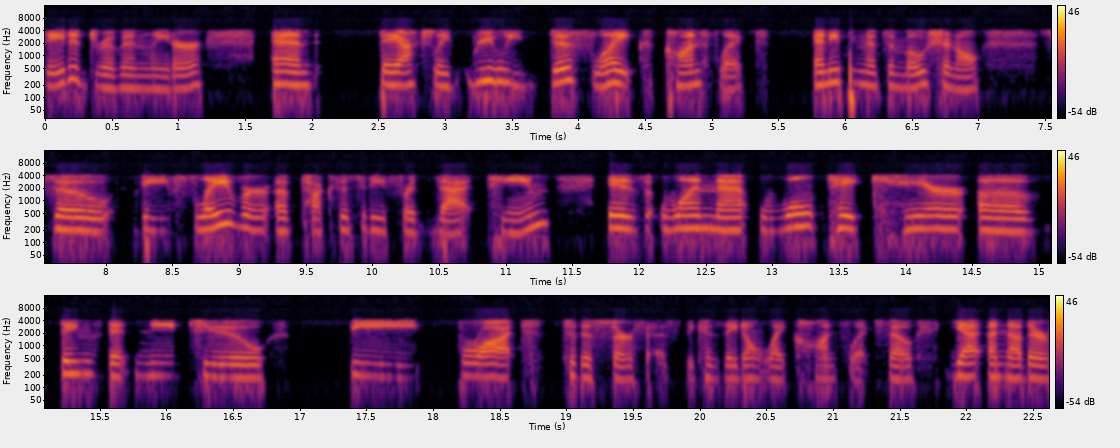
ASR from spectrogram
data driven leader. And they actually really dislike conflict, anything that's emotional. So the flavor of toxicity for that team is one that won't take care of things that need to be brought to the surface because they don't like conflict. So, yet another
